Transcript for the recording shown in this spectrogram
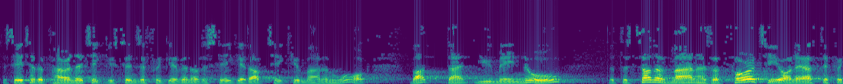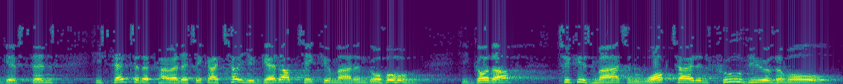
To say to the paralytic, Your sins are forgiven, or to say, Get up, take your mat, and walk. But that you may know that the Son of Man has authority on earth to forgive sins, he said to the paralytic, I tell you, get up, take your mat, and go home. He got up, took his mat, and walked out in full view of them all.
